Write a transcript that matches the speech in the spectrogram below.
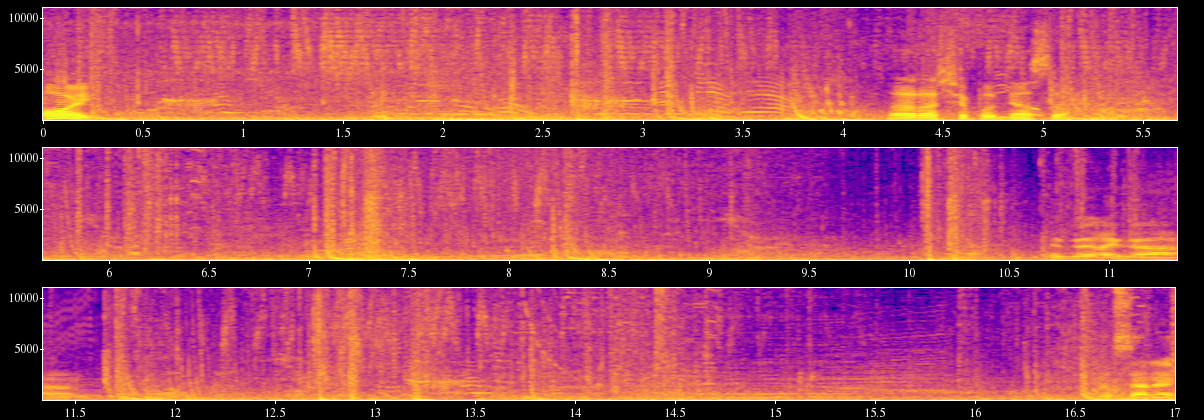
Oj! Zaraz się podniosę. Tego... Desery.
